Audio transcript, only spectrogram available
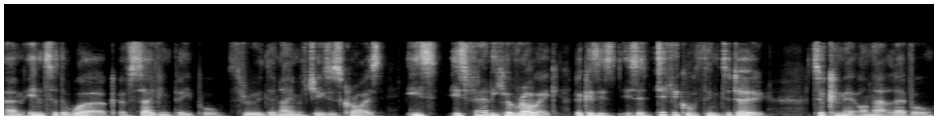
um, into the work of saving people through the name of Jesus Christ is is fairly heroic because it's it's a difficult thing to do to commit on that level.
